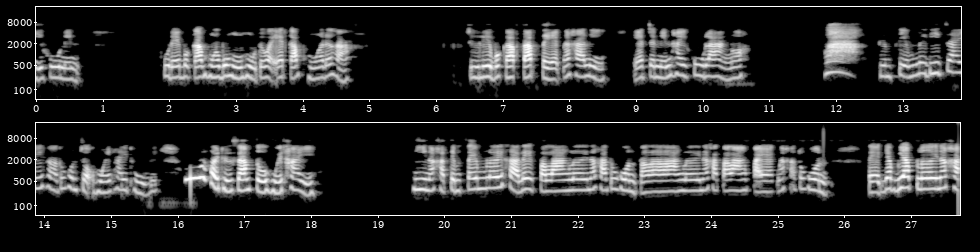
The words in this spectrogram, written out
4คู่เน้น ผู้ใดบกับหัวบ่หูหูแต่ว่าแอดกับหัวเด้อค่ะชื่อเลขบ่กลับตับแตกนะคะ นี่ แอดจะเน้นให้คู่ล่างเนาะว้าเต็มเต็มๆเลยดีใจค่ะ ทุกคนเจาะหวยไทยถูกดิอู้ยคอยถือสามตัวหวยไทย นี่นะคะเต็มเต็มๆเลยค่ะ เลขตารางเลยนะคะ ทุกคนตารางเลยนะคะ ตารางแตกนะคะ ทุกคนแตกยับยับๆเลยนะคะ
